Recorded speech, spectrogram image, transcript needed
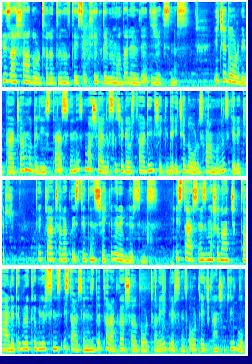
düz aşağı doğru taradığınızda ise bu şekilde bir model elde edeceksiniz. İçe doğru bir perçem modeli isterseniz maşayla saça gösterdiğim şekilde içe doğru sarmanız gerekir. Tekrar tarakla istediğiniz şekli verebilirsiniz. İsterseniz maşadan çıktığı halde de bırakabilirsiniz. İsterseniz de tarakla aşağı doğru tarayabilirsiniz. Ortaya çıkan şekil bu.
